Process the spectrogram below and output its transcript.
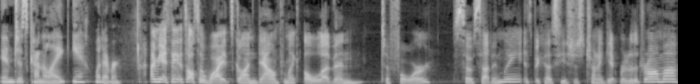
I'm just kind of like, yeah, whatever. I mean, I think it's also why it's gone down from like eleven to four so suddenly. It's because he's just trying to get rid of the drama.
